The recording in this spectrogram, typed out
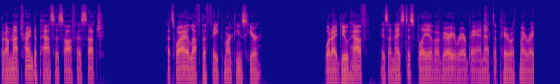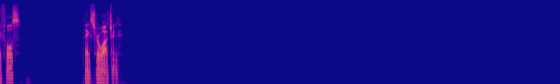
but I'm not trying to pass this off as such. That's why I left the fake markings here. What I do have is a nice display of a very rare bayonet to pair with my rifles. Thanks for watching.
